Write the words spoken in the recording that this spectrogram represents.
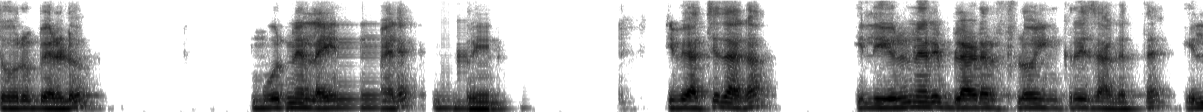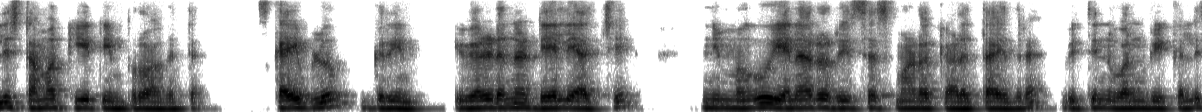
ತೋರು ಬೆರಳು. ಮೂರನೇ ಲೈನ್ ಮೇಲೆ ಗ್ರೀನ್. ಇವೆ ಹಚ್ಚಿದಾಗ ಇಲ್ಲಿ ಯುರಿನರಿ ಬ್ಲಾಡರ್ ಫ್ಲೋ ಇನ್ಕ್ರೀಸ್ ಆಗುತ್ತೆ. ಇಲ್ಲಿ ಸ್ಟಮಕ್ ಹೀಟ್ ಇಂಪ್ರೂವ್ ಆಗುತ್ತೆ. Sky blue, green. ಇವೆರಡನ್ನ ಡೈಲಿ ಹಚ್ಚಿ ನಿಮ್ಮ ಮಗು ಏನಾದ್ರು ರಿಸರ್ಚ್ ಮಾಡೋಕೆ ಅಳ್ತಾ ಇದ್ರೆ ವಿತ್ ಇನ್ ಒನ್ ವೀಕ್ ಅಲ್ಲಿ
